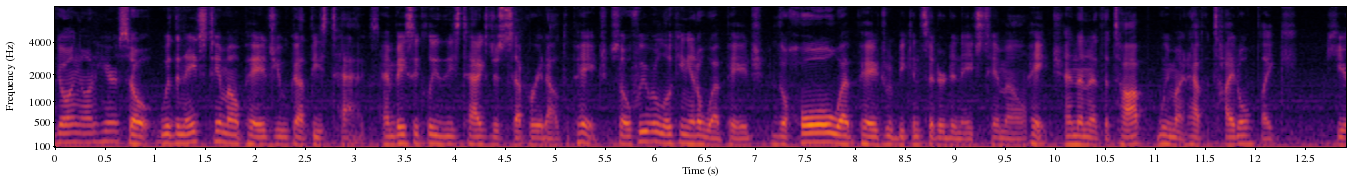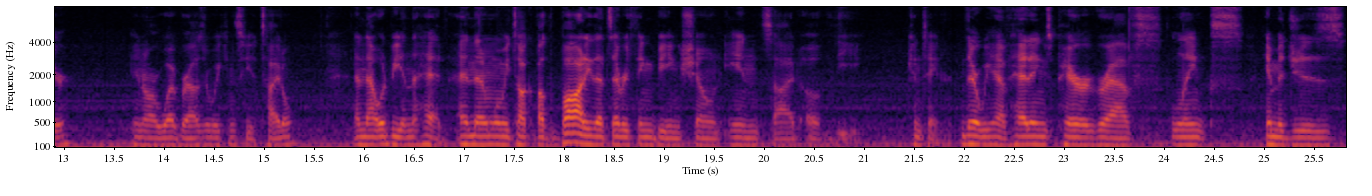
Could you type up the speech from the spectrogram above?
going on here. So with an HTML page, you've got these tags, and basically these tags just separate out the page. So if we were looking at a web page, the whole web page would be considered an HTML page. And then at the top, we might have a title, like here in our web browser, we can see a title. And that would be in the head. And then when we talk about the body, that's everything being shown inside of the container. There we have headings, paragraphs, links, images,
